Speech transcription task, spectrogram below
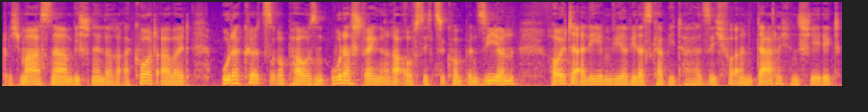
durch Maßnahmen wie schnellere Akkordarbeit oder kürzere Pausen oder strengere Aufsicht zu kompensieren. Heute erleben wir, wie das Kapital sich vor allem dadurch entschädigt,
